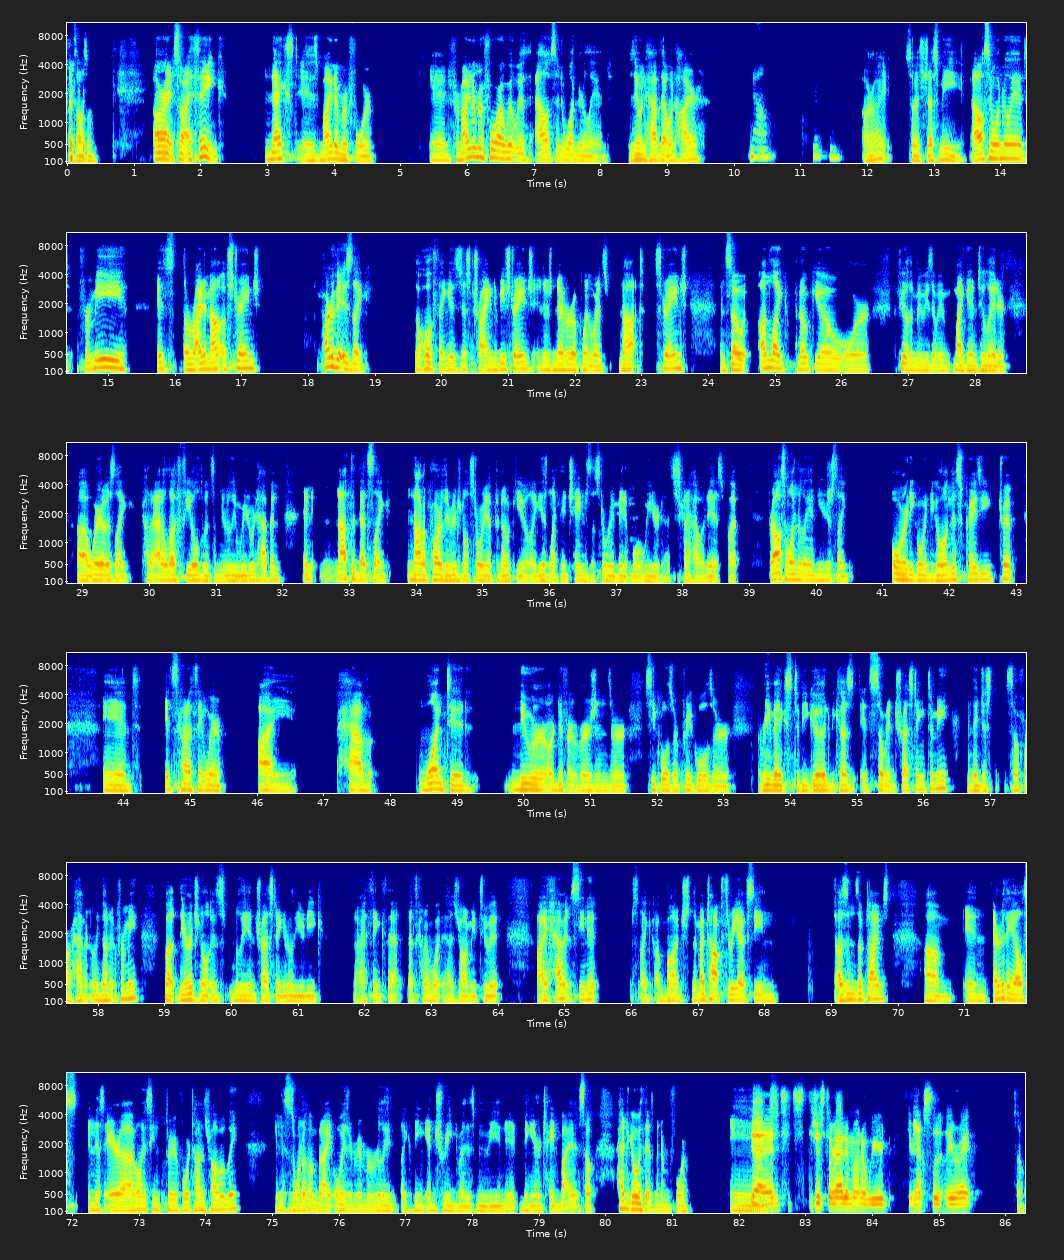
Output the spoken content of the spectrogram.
That's awesome. All right, so I think next is my number four, and for my number four, I went with Alice in Wonderland. Does anyone have that one higher? No. Mm-mm. All right, so it's just me. Alice in Wonderland for me is the right amount of strange. Part of it is like the whole thing is just trying to be strange, and there's never a point where it's not strange. And so, unlike Pinocchio or a few other movies that we might get into later, uh, where it was like kind of out of left field when something really weird would happen, and not that that's like not a part of the original story of Pinocchio. Like, it isn't like they changed the story and made it more weird. That's just kind of how it is. But for Alice in Wonderland, you're just like already going to go on this crazy trip. And it's the kind of thing where I have wanted newer or different versions or sequels or prequels or remakes to be good because it's so interesting to me and they just so far haven't really done it for me. But the original is really interesting and really unique. And i think that that's kind of what has drawn me to it. I haven't seen it like a bunch. My top three i've seen dozens of times um and everything else in this era i've only seen three or four times probably and this is one of them but i always remember really like being intrigued by this movie and it being entertained by it so i had to go with it as my number four and yeah, it's, it's just the right amount of weird. You're Yeah. absolutely right. so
